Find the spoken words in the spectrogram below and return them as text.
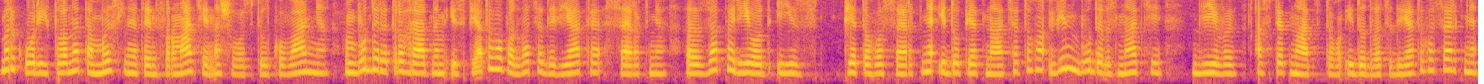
Меркурій, планета мислення та інформації нашого спілкування, буде ретроградним із 5 по 29 серпня. За період із 5 серпня і до 15 він буде в знаці Діви, а з 15 і до 29 серпня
